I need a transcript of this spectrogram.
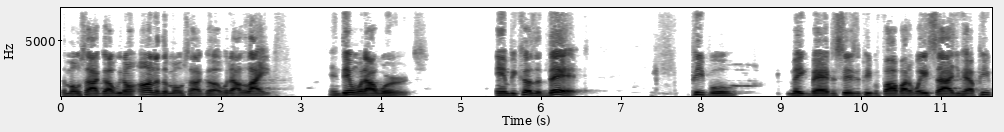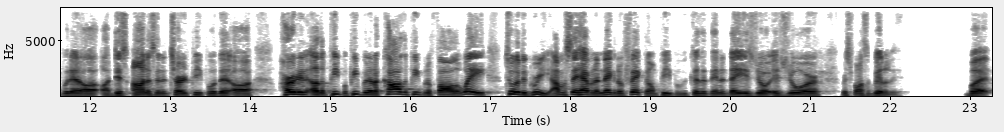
the Most High God. We don't honor the Most High God with our life and then with our words. And because of that, people make bad decisions. People fall by the wayside. You have people that are, are dishonest in the church, people that are hurting other people, people that are causing people to fall away to a degree. I'm gonna say having a negative effect on people because at the end of the day, it's your it's your responsibility. But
